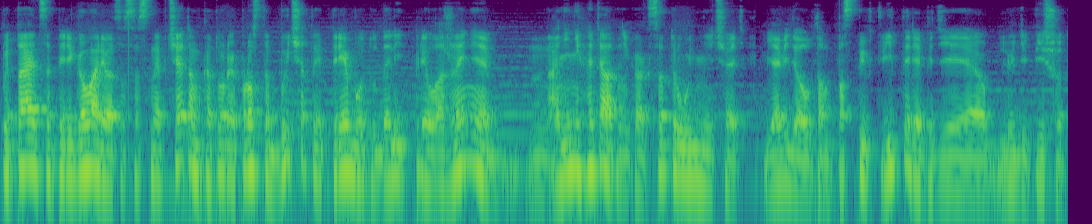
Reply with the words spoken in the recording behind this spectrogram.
пытается переговариваться со Snapchat, которые просто бычат и требуют удалить приложение. Они не хотят никак сотрудничать. Я видел там посты в Твиттере, где люди пишут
